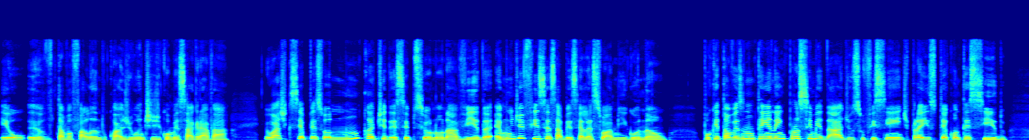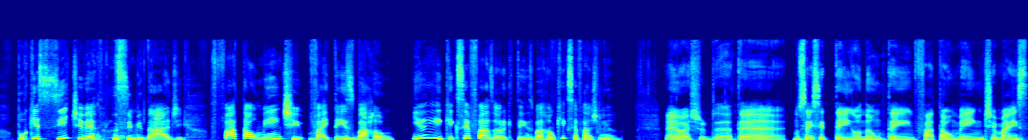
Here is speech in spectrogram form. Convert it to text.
eu, eu tava falando com a Ju antes de começar a gravar. Eu acho que se a pessoa nunca te decepcionou na vida, é muito difícil saber se ela é sua amiga ou não. Porque talvez não tenha nem proximidade o suficiente para isso ter acontecido. Porque se tiver proximidade, fatalmente vai ter esbarrão. E aí, o que, que você faz na hora que tem esbarrão? O que, que você faz, Juliana? É, eu acho até. Não sei se tem ou não tem fatalmente, mas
